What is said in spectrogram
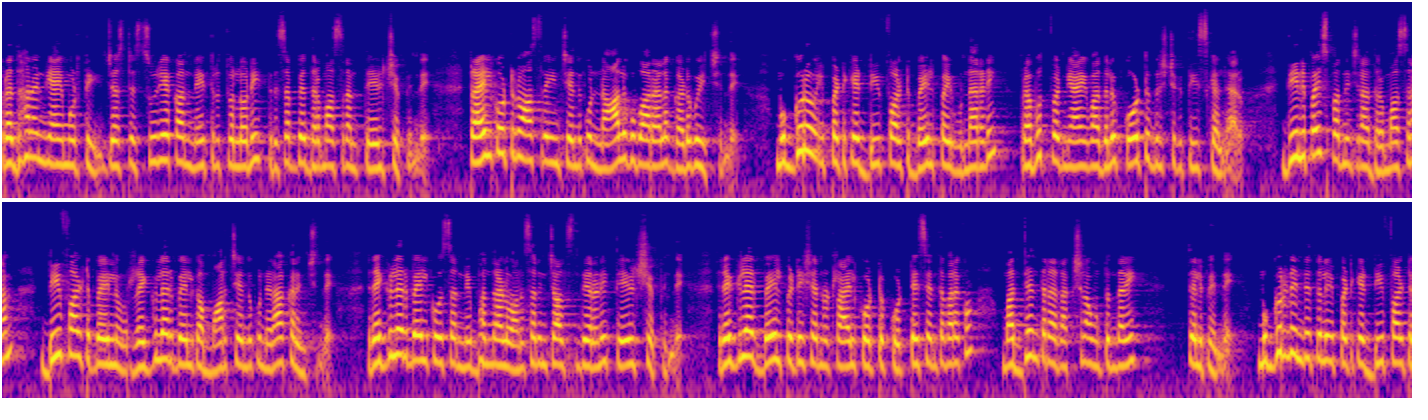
ప్రధాన న్యాయమూర్తి జస్టిస్ సూర్యకాంత్ నేతృత్వంలోని త్రిసభ్య ధర్మాసనం తేల్చెప్పింది ట్రయల్ కోర్టును ఆశ్రయించేందుకు నాలుగు వారాల గడువు ఇచ్చింది. ముగ్గురు ఇప్పటికే డిఫాల్ట్ బెయిల్పై ఉన్నారని ప్రభుత్వ న్యాయవాదులు కోర్టు దృష్టికి తీసుకెళ్ళారు. దీనిపై స్పందించిన ధర్మాసనం డిఫాల్ట్ బెయిల్ను రెగ్యులర్ బెయిల్గా మార్చేందుకు నిరాకరించింది. రెగ్యులర్ బెయిల్ కోసం నిబంధనలు అనుసరించాల్సిందేనని తేల్చి చెప్పింది. రెగ్యులర్ బెయిల్ పిటిషన్ను ట్రయల్ కోర్టు కొట్టేసేంత వరకు మధ్యంతర రక్షణ ఉంటుందని తెలిపింది. ముగ్గురు నిందితులు ఇప్పటికే డిఫాల్ట్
